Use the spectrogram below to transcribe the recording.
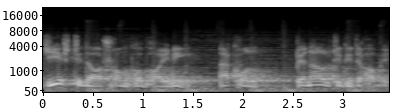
জিএসটি দেওয়া সম্ভব হয়নি। এখন পেনাল্টি দিতে হবে।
